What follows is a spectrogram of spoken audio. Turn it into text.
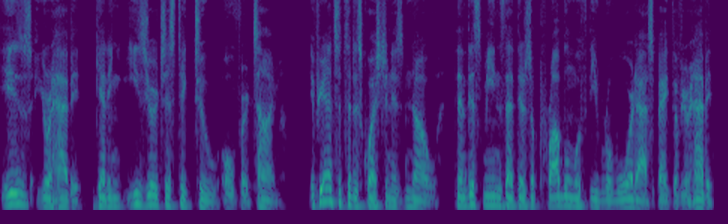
Is your habit getting easier to stick to over time? If your answer to this question is no, then this means that there's a problem with the reward aspect of your habit.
